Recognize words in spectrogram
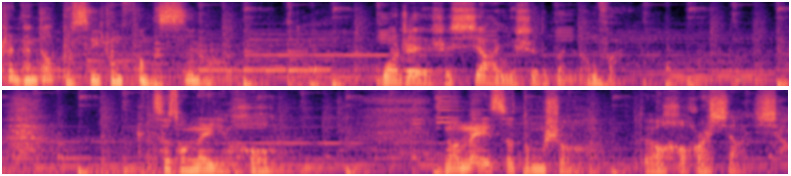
这难道不是一种讽刺吗？我这也是下意识的本能反应。自从那以后，我每次动手都要好好想一想，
